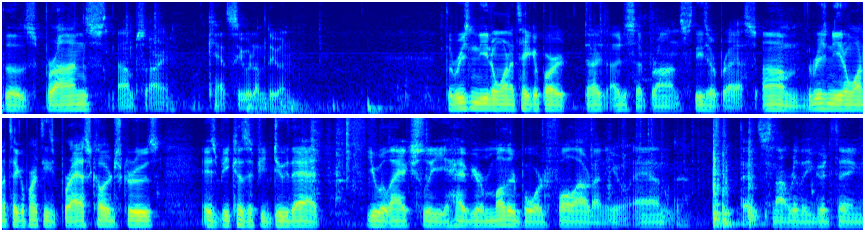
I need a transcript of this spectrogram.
those bronze. I'm sorry, I can't see what I'm doing. The reason you don't want to take apart, I, just said bronze. These are brass. Um, the reason you don't want to take apart these brass colored screws is because if you do that, you will actually have your motherboard fall out on you, and that's not really a good thing.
